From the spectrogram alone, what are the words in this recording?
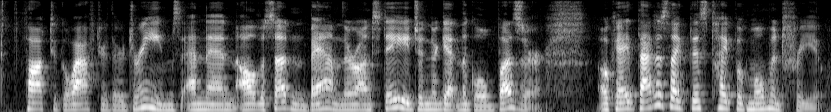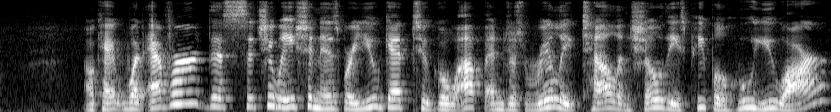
thought to go after their dreams and then all of a sudden bam they're on stage and they're getting the gold buzzer okay? That is like this type of moment for you Okay, whatever this situation is where you get to go up and just really tell and show these people who you are,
